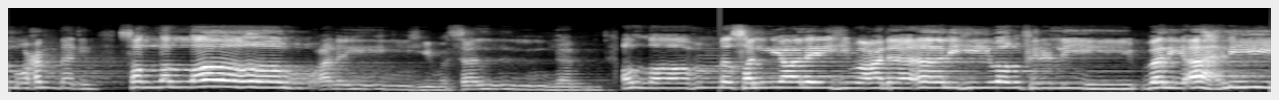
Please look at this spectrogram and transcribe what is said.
محمد صلى الله عليه وسلم. اللهم صل عليه وعلى آله واغفر لي ولأهلي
